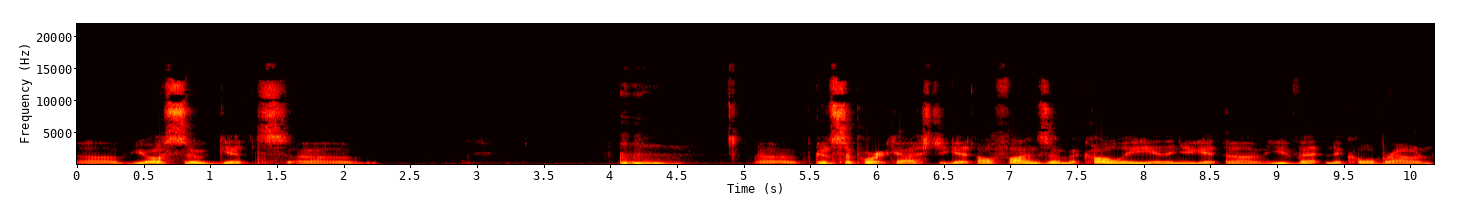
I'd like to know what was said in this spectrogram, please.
Um, you also get um, uh, good support cast. You get Alphonso McAuley, and then you get um, Yvette Nicole Brown.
